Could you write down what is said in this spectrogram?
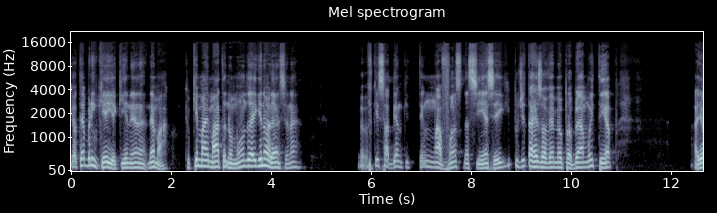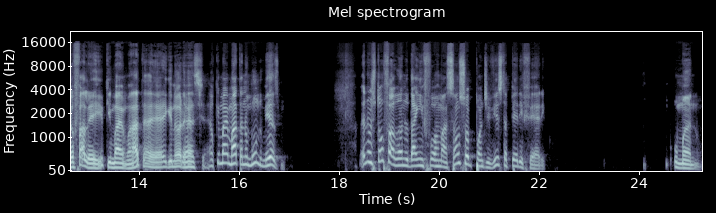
Eu até brinquei aqui, né, né Marco? que o que mais mata no mundo é a ignorância, né? Eu fiquei sabendo que tem um avanço da ciência aí que podia estar resolvendo meu problema há muito tempo. Aí eu falei: o que mais mata é a ignorância. É o que mais mata no mundo mesmo. Eu não estou falando da informação sob o ponto de vista periférico, humano.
